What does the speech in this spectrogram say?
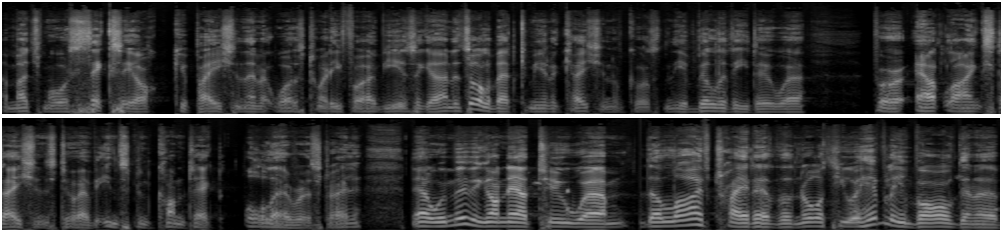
a much more sexy occupation than it was 25 years ago. And it's all about communication, of course, and the ability to uh, for outlying stations to have instant contact all over Australia. Now we're moving on now to um, the live trade out of the north. You were heavily involved in a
